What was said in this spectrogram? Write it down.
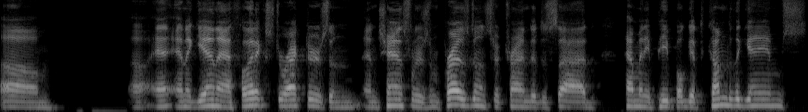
Um, uh, and, and, again, athletics directors and, and chancellors and presidents are trying to decide how many people get to come to the games.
